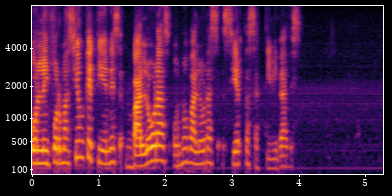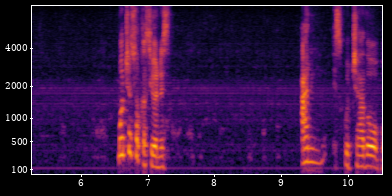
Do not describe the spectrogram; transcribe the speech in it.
con la información que tienes, valoras o no valoras ciertas actividades. Muchas ocasiones han escuchado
